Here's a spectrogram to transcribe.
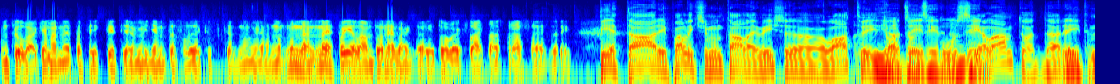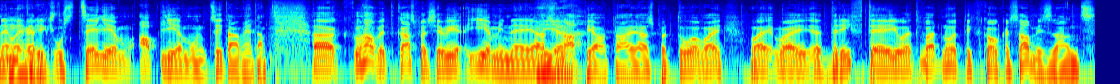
Un cilvēkiem arī nepatīk. Citiem viņiem tas liekas, ka, nu, jā, nu, ne, ne, pa ielām to nevajag darīt. To vajag slēgtās trasēs darīt. Pie tā arī paliksim, un tā, lai visa uh, Latvija jā, to dzird. Uz dzird. ielām to darīt. Rīt, nevajag nedrīkst. arī uz ceļiem, apļiem un citām vietām. Uh, labi, bet Kaspars jau ieminējās jā. un apjautājās par to, vai, vai, vai driftējot var notikt kaut kas amizants.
